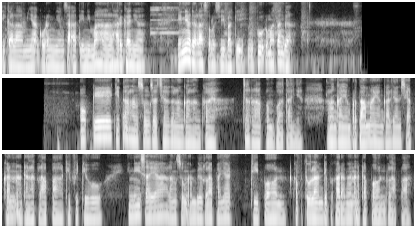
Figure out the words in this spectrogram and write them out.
Dikala minyak goreng yang saat ini mahal harganya, ini adalah solusi bagi ibu-ibu rumah tangga. Oke, kita langsung saja ke langkah-langkah cara pembuatannya. Langkah yang pertama yang kalian siapkan adalah kelapa. Di video ini saya langsung ambil kelapanya di pohon. Kebetulan di pekarangan ada pohon kelapa.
